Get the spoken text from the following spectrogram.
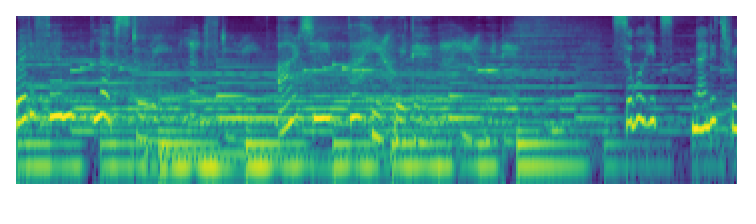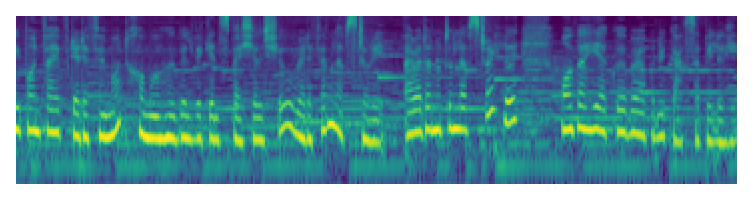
Red F M love story love story R J পাহিৰ সৈতে super hits ninety three point five Red F এমত সময় হৈ গ'ল weekend special show' Red F M love story আৰু এটা নতুন লাভ ষ্টৰী লৈ মই পাহি আকৌ এবাৰ আপুনি কাষ চাপিলোহি।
